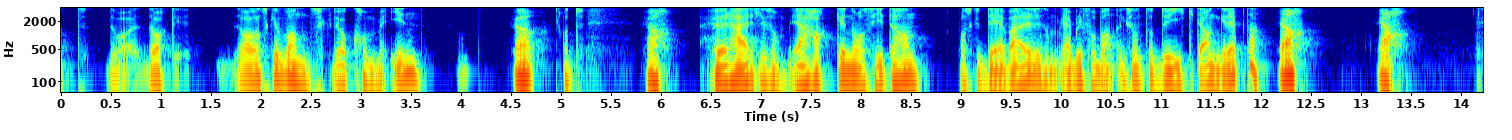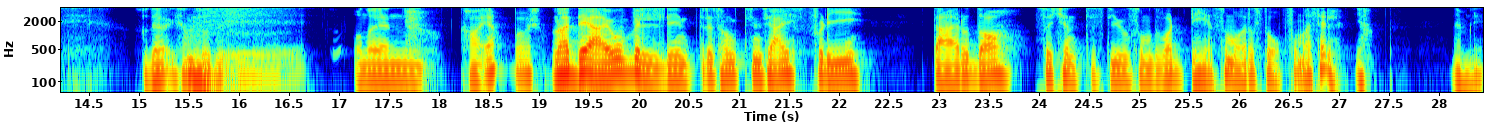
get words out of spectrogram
At det var, det var, det var ganske vanskelig å komme inn. Ja. At, Ja. Hør her, liksom. Jeg har ikke noe å si til han. Hva skulle det være? liksom? Jeg blir forbanna. Ikke sant? Og du gikk til angrep, da. Ja. Ja. Så det, ikke sant? Så Mm. du, og når en hva, Ja, bare vær så Nei, det er jo veldig interessant, syns jeg. Fordi der og da så kjentes det jo som det var det som var å stå opp for meg selv. Ja, Nemlig.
